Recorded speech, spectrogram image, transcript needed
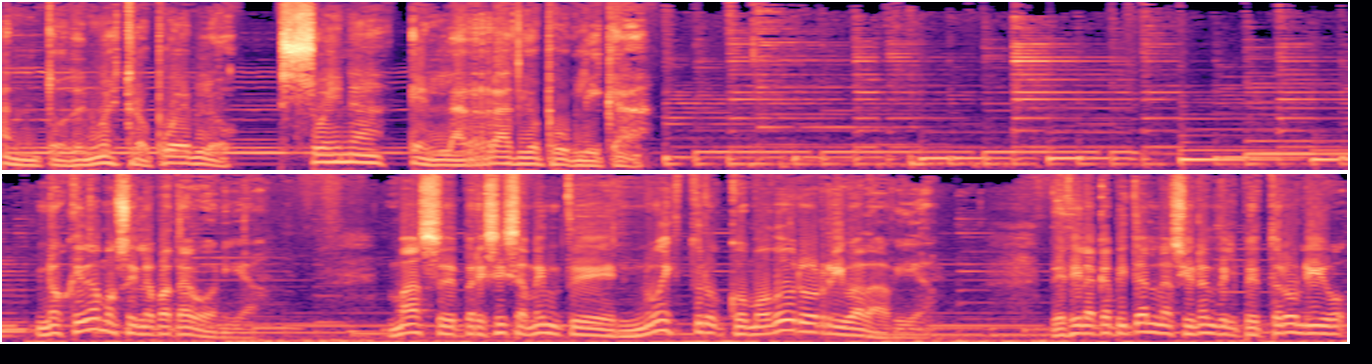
Canto pueblo suena en la radio pública. Nos quedamos en la Patagonia, más eh, precisamente nuestro Comodoro Rivadavia, desde la capital nacional del petróleo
